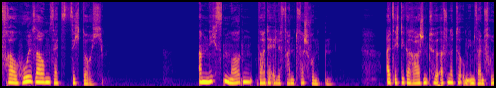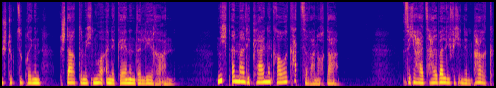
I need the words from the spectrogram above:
Frau Hohlsaum setzt sich durch. Am nächsten Morgen war der Elefant verschwunden. Als ich die Garagentür öffnete, um ihm sein Frühstück zu bringen, starrte mich nur eine gähnende Leere an. Nicht einmal die kleine graue Katze war noch da. Sicherheitshalber lief ich in den Park,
